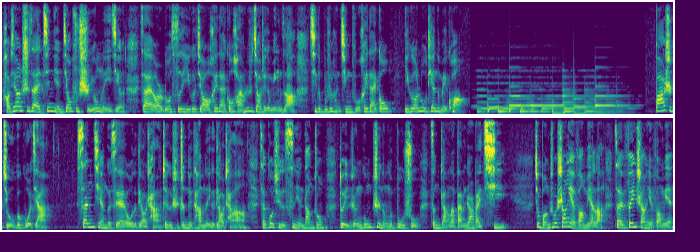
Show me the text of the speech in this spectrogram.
好像是在今年交付使用了，已经在鄂尔多斯一个叫黑带沟，好像是叫这个名字啊，记得不是很清楚。黑带沟一个露天的煤矿，八十九个国家。三千个 CIO 的调查，这个是针对他们的一个调查啊。在过去的四年当中，对人工智能的部署增长了百分之二百七。就甭说商业方面了，在非商业方面，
